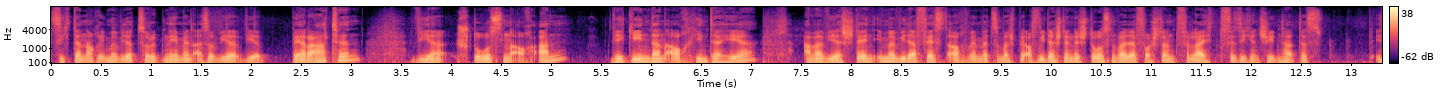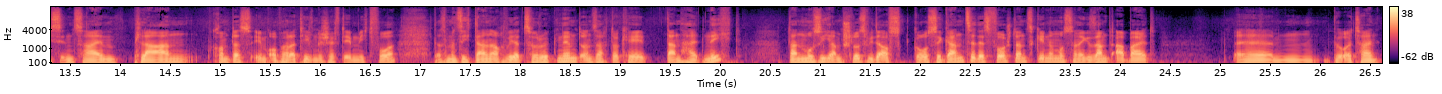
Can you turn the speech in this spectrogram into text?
sich dann auch immer wieder zurücknehmen. Also wir, wir beraten, wir stoßen auch an, wir gehen dann auch hinterher, aber wir stellen immer wieder fest, auch wenn wir zum Beispiel auf Widerstände stoßen, weil der Vorstand vielleicht für sich entschieden hat, das ist in seinem Plan, kommt das im operativen Geschäft eben nicht vor, dass man sich dann auch wieder zurücknimmt und sagt, okay, dann halt nicht. Dann muss ich am Schluss wieder aufs große Ganze des Vorstands gehen und muss seine Gesamtarbeit ähm, beurteilen.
